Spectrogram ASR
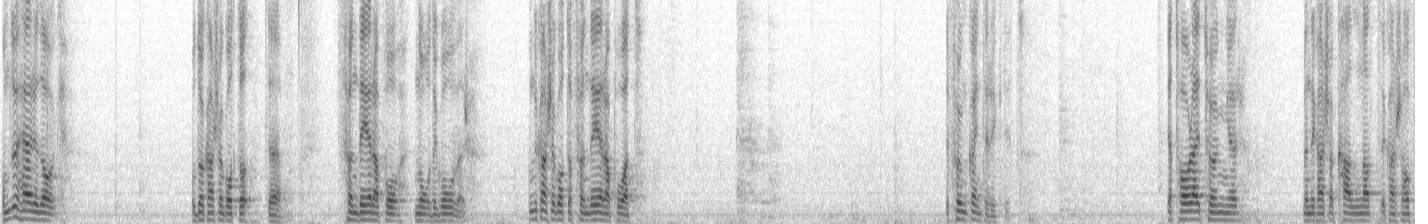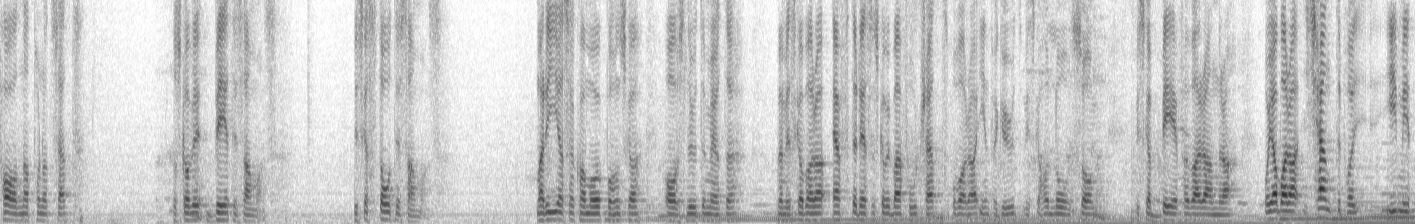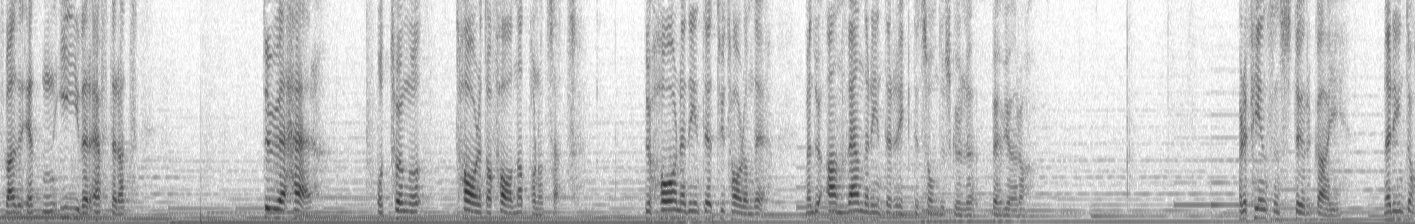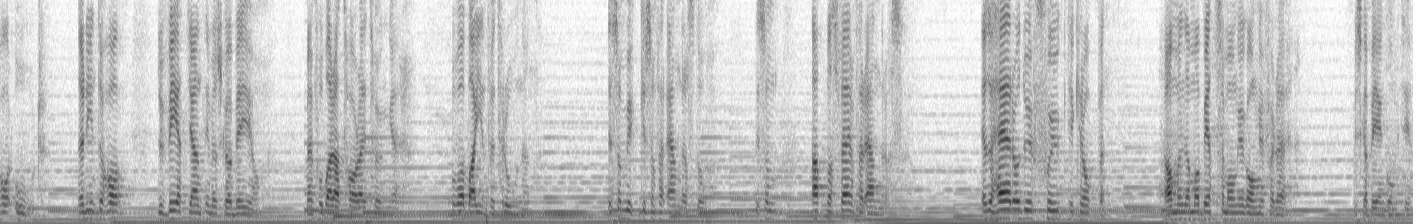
Om du är här idag och du kanske har gått och eh, fundera på nådegåvor. Om du kanske har gått och funderat på att det funkar inte riktigt. Jag talar i tungor, men det kanske har kallnat, det kanske har falnat på något sätt. Då ska vi be tillsammans. Vi ska stå tillsammans. Maria ska komma upp och hon ska avsluta mötet. Men vi ska bara, efter det så ska vi bara fortsätta att vara inför Gud. Vi ska ha lovsång, vi ska be för varandra. Och jag bara kände på, i mitt, en iver efter att du är här och tungotalet har falnat på något sätt. Du har när det inte är tal om det, men du använder det inte riktigt som du skulle behöva göra. För det finns en styrka i när du inte har ord, när du inte har, du vet egentligen vad du ska be om, men får bara tala i tungor, får vara bara inför tronen. Det är så mycket som förändras då. Det är som atmosfären förändras. Är du här och du är sjuk till kroppen? Ja, men de har bett så många gånger för det. Vi ska be en gång till.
